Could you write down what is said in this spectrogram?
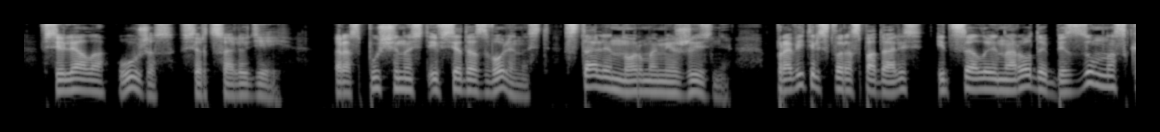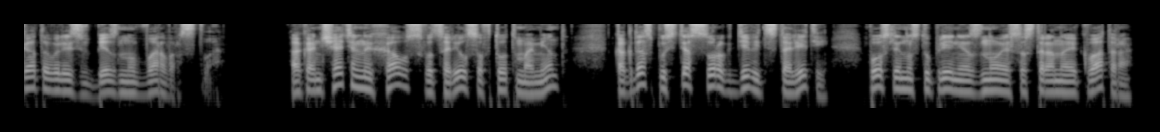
– вселяла ужас в сердца людей. Распущенность и вседозволенность стали нормами жизни. Правительства распадались, и целые народы безумно скатывались в бездну варварства. Окончательный хаос воцарился в тот момент, когда спустя 49 столетий после наступления зноя со стороны экватора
